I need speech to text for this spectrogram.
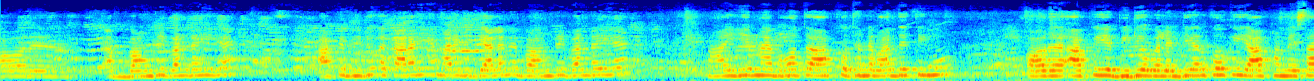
और अब बाउंड्री बन रही है। आपके वीडियो के कारण ही हमारे विद्यालय में बाउंड्री बन रही है। हाँ ये मैं बहुत आपको धन्यवाद देती हूँ और आपके ये वीडियो वॉलेंटियर को कि आप हमेशा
